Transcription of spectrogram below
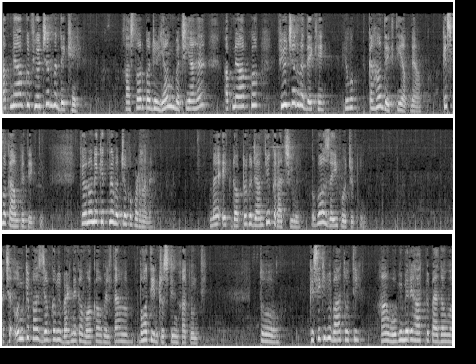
اپنے آپ کو فیوچر میں دیکھیں۔ خاص طور پر جو یگ بچیاں ہیں، اپنے آپ کو فیوچر میں دیکھیں کہ وہ کہاں دیکھتی ہیں اپنے آپ کو؟ کس مقام پہ دیکھتی کہ انہوں نے کتنے بچوں کو پڑھانا ہے۔ میں ایک ڈاکٹر کو جانتی ہوں کراچی میں، وہ بہت ضعیف ہو چکی ہیں۔ اچھا ان کے پاس جب کبھی بیٹھنے کا موقع ملتا ہے وہ بہت ہی انٹرسٹنگ خاتون تھی۔ تو کسی کی بھی بات ہوتی ہاں وہ بھی میرے ہاتھ پہ پیدا ہوا۔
